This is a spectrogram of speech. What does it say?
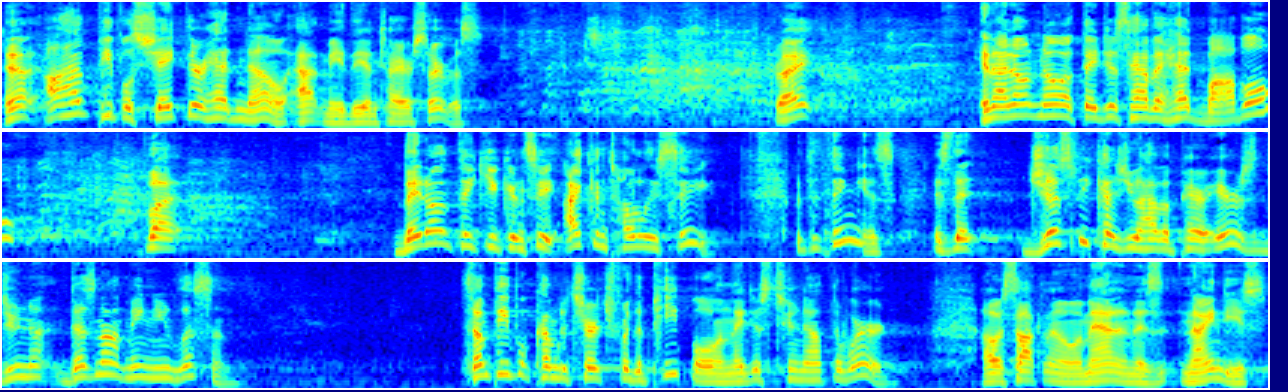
And I'll have people shake their head no at me the entire service. right? And I don't know if they just have a head bobble, but they don't think you can see. I can totally see. But the thing is, is that just because you have a pair of ears do not, does not mean you listen. Some people come to church for the people and they just tune out the word. I was talking to a man in his 90s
